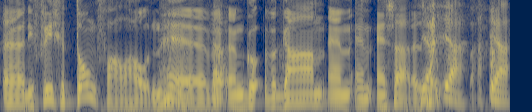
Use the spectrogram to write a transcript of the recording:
eh, die Frieske tongval houden. hè. We, een go- we gaan en, en, en zo. Ja, ja, ja.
